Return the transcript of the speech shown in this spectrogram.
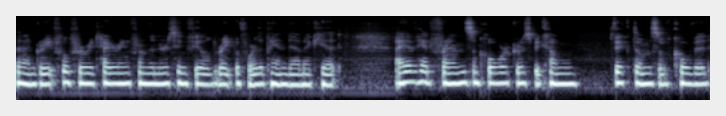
that I'm grateful for retiring from the nursing field right before the pandemic hit I have had friends and coworkers become victims of COVID,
